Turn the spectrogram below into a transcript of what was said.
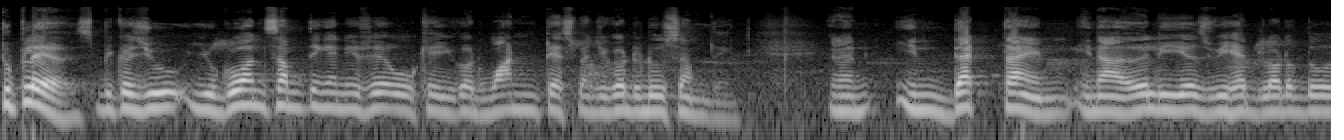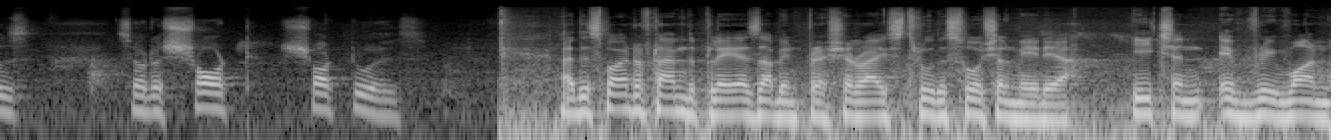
to players because you, you go on something and you say, okay, you got one test match, you got to do something. And in that time, in our early years, we had a lot of those sort of short, short tours. At this point of time, the players have been pressurized through the social media. Each and every one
